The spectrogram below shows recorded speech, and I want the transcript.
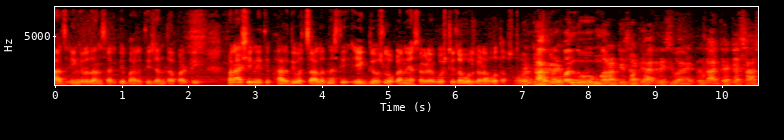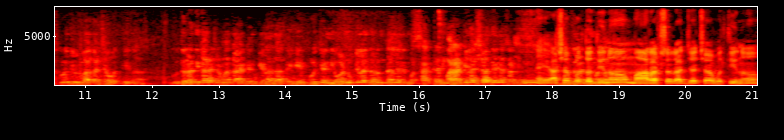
आज इंग्रजांसारखी भारतीय जनता पार्टी पण अशी नीती फार दिवस चालत नसते. एक दिवस लोकांना या सगळ्या गोष्टीचा उलगडा होत असतो. ठाकरे बंधू मराठीसाठी अग्रेसिव्ह आहे तर राज्याच्या सांस्कृतिक विभागाच्या वतीनं गुजराती कार्यक्रमाचं आयोजन केलं जाते. हे पुढच्या निवडणुकीला धरून चालले मराठीला शह देण्यासाठी. नाही अशा पद्धतीनं महाराष्ट्र राज्याच्या वतीनं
